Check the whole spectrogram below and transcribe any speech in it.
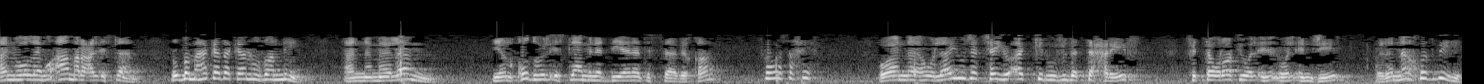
أن والله مؤامرة على الإسلام. ربما هكذا كانوا ظنين أن ما لم ينقضه الإسلام من الديانات السابقة فهو صحيح. وأنه لا يوجد شيء يؤكد وجود التحريف في التوراة والإنجيل وإذا نأخذ به.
